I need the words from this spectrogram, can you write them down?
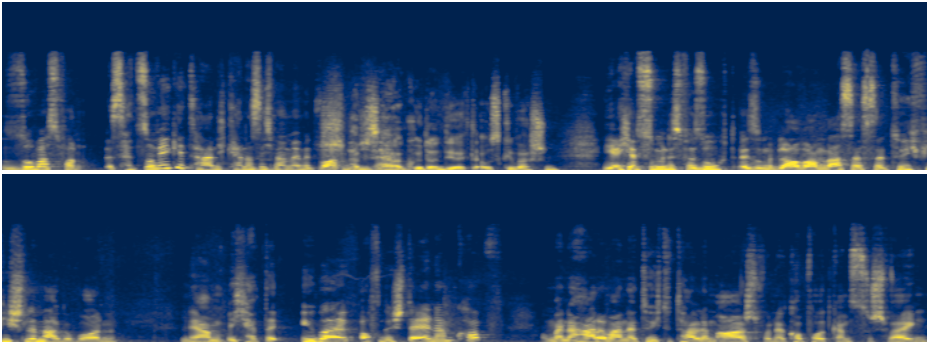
sowas von, es hat so weh getan, ich kann das nicht mal mehr mit Worten Haben Sie beschreiben. Haku dann direkt ausgewaschen? Ja, ich habe es zumindest versucht. Also mit lauwarmem Wasser ist es natürlich viel schlimmer geworden. Ja, ich hatte überall offene Stellen am Kopf und meine Haare waren natürlich total im Arsch, von der Kopfhaut ganz zu schweigen.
